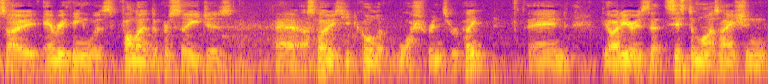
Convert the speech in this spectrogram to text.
so everything was followed the procedures. Uh, I suppose you'd call it wash, rinse, repeat. And the idea is that systemization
